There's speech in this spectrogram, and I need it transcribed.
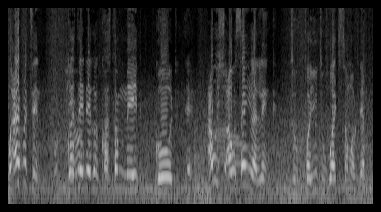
for everything. Because they, they got custom made gold. I will, I will send you a link to, for you to watch some of them.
